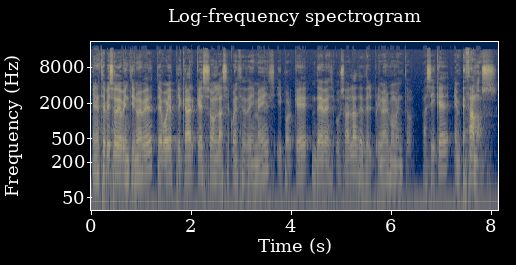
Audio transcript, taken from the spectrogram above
En este episodio 29 te voy a explicar qué son las secuencias de emails y por qué debes usarlas desde el primer momento. Así que empezamos.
